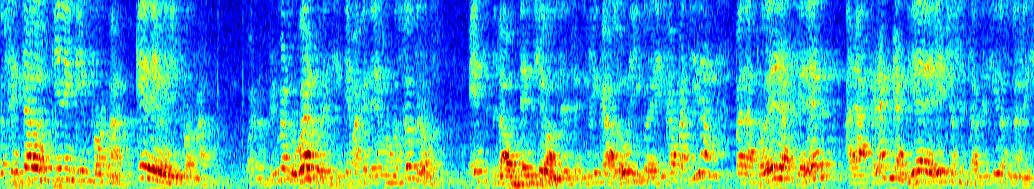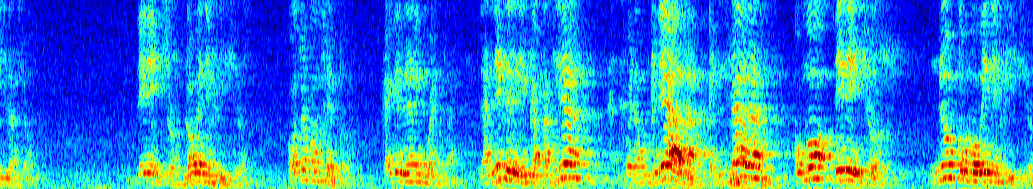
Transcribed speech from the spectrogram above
los estados tienen que informar. ¿Qué deben informar? Bueno, en primer lugar, por el sistema que tenemos nosotros, es la obtención del certificado único de discapacidad para poder acceder a la gran cantidad de derechos establecidos en la legislación. derechos, no beneficios. Otro concepto que hay que tener en cuenta. Las leyes de discapacidad fueron creadas, pensadas como derechos, no como beneficios.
